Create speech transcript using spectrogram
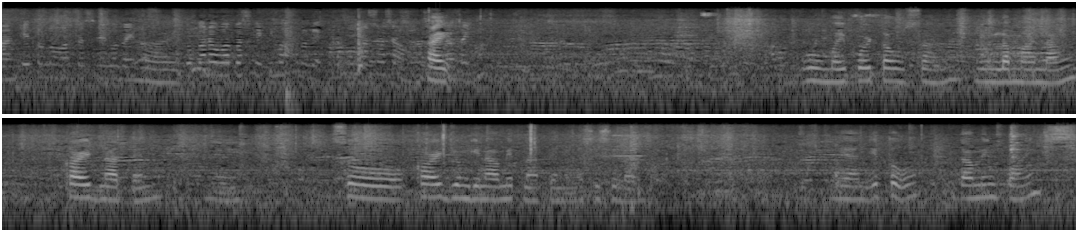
アンケートのお渡しでございます、はい、ここからお渡しできますのでこのまま少々お待ちください、はい Oh, may 4,000 yung laman ng card natin. So, card yung ginamit natin. Nasisilan. Ayan, ito. Daming points.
